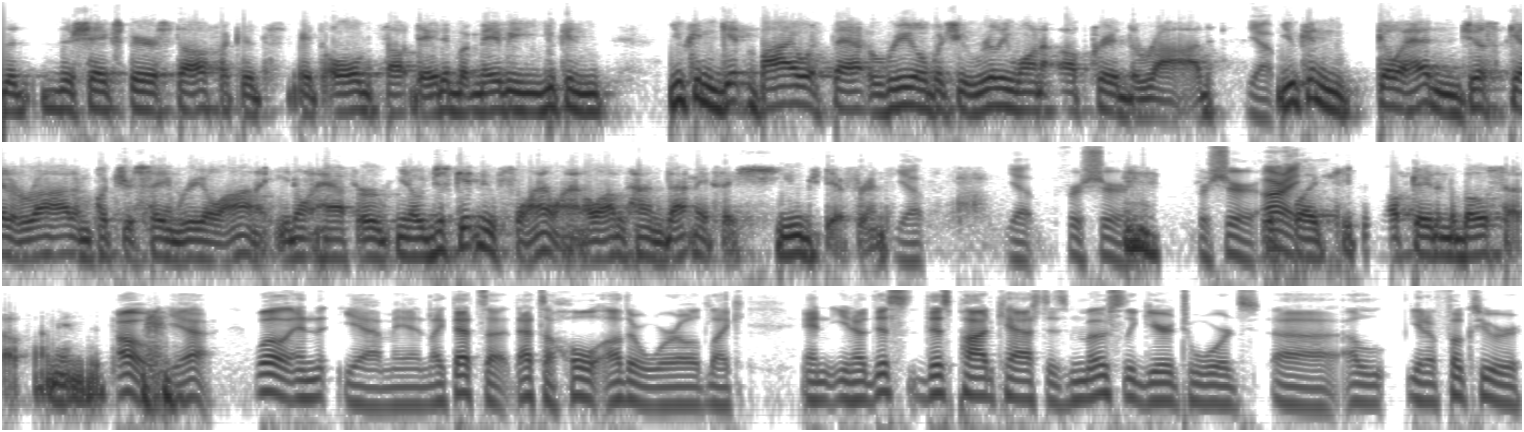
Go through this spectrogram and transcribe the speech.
the, the Shakespeare stuff. Like it's, it's old, it's outdated, but maybe you can, you can get by with that reel, but you really want to upgrade the rod. Yep. You can go ahead and just get a rod and put your same reel on it. You don't have to, you know, just get new fly line. A lot of times that makes a huge difference. Yep. Yep. For sure. For sure. All It's like keep updating the bow setup. I mean, Oh yeah. Well, and yeah, man, like that's a that's a whole other world. Like, and you know this this podcast is mostly geared towards uh, a, you know folks who are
